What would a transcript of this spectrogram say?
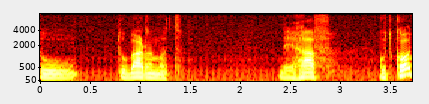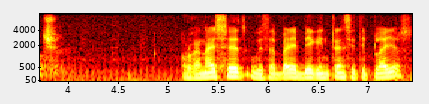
to to Bournemouth. They have good coach, organized with a very big intensity players,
